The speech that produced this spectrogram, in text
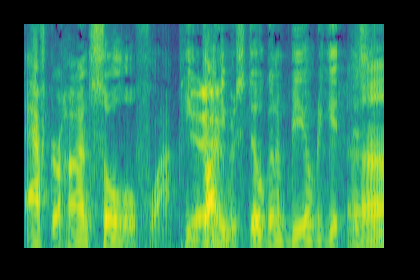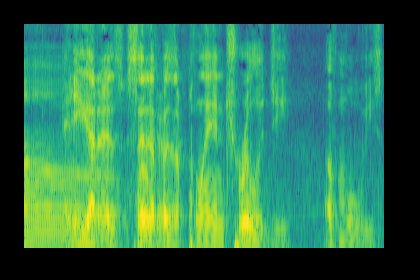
after Han Solo flopped. He Yeah. thought he was still going to be able to get this, and he got it set up as a planned trilogy of movies.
